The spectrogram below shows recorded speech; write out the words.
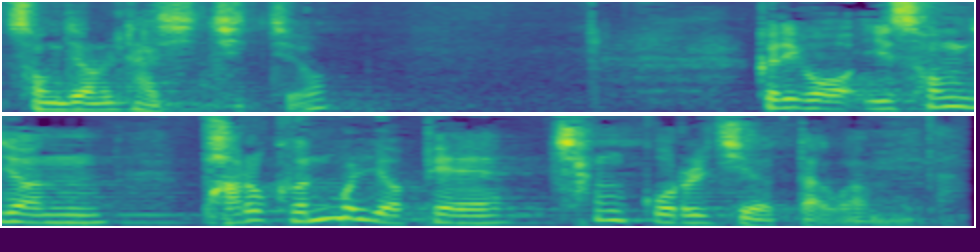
성전을 다시 짓죠. 그리고 이 성전 바로 건물 옆에 창고를 지었다고 합니다.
